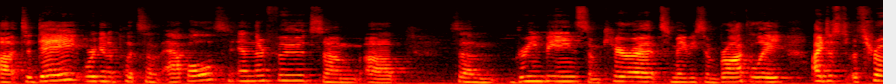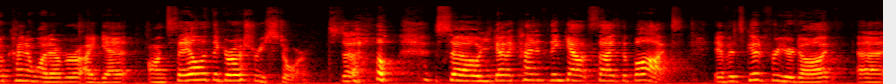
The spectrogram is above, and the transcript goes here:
Uh, today we're going to put some apples in their food, some uh, some green beans, some carrots, maybe some broccoli. I just throw kind of whatever I get on sale at the grocery store. So, so you got to kind of think outside the box. If it's good for your dog, uh,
